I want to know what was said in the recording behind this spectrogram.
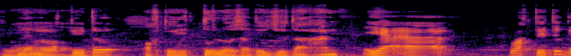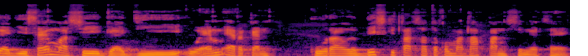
Dan Wow. waktu itu waktu itu loh satu jutaan ya eh, waktu itu gaji saya masih gaji UMR kan kurang lebih sekitar 1,8 seingat saya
